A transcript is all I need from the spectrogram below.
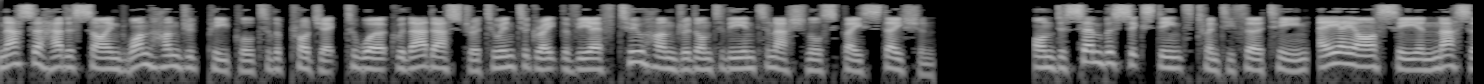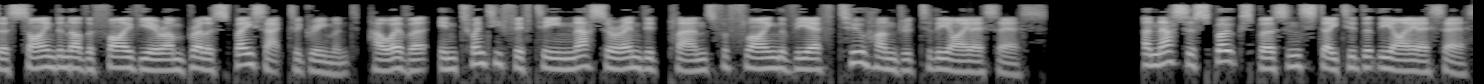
NASA had assigned 100 people to the project to work with Ad Astra to integrate the VF200 onto the International Space Station. On December 16, 2013, AARC and NASA signed another five-year Umbrella Space Act agreement. However, in 2015 NASA ended plans for flying the VF200 to the ISS. A NASA spokesperson stated that the ISS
